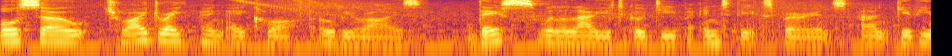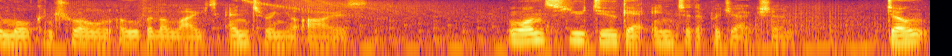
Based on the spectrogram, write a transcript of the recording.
Also, try draping a cloth over your eyes this will allow you to go deeper into the experience and give you more control over the light entering your eyes. Once you do get into the projection, don't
